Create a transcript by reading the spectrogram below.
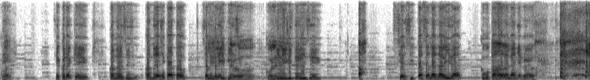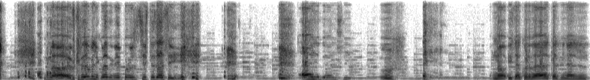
¿Cuál? ¿Se acuerda que cuando, se- cuando ya se acaba todo, salen del Sí, edificio pero, ¿cómo y negrito dice, ah, si así pasa la Navidad, ¿cómo pasará Ah. el año nuevo? No, es que esa película tiene puros chistes así. Ay, no, sí. Uf. No, y se acuerda que al final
